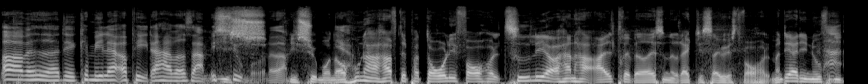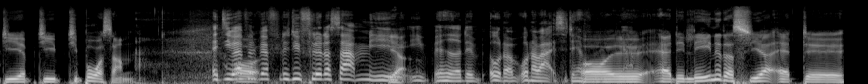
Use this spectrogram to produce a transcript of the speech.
og hvad hedder det, Camilla og Peter har været sammen i, syv s- måneder. I syv måneder. Ja. Hun har haft et par dårlige forhold tidligere, og han har aldrig været i sådan et rigtig seriøst forhold. Men det er de nu, fordi de, de, de bor sammen. At de i hvert fald at de flytter sammen i, Ja. ja. i hvad hedder det, under, undervejs i det her Og øh, er det Lene, der siger, at øh,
